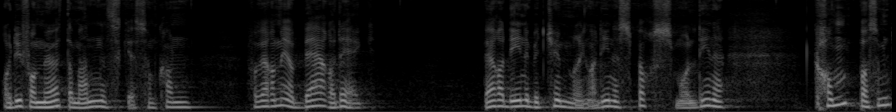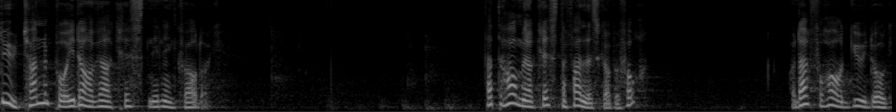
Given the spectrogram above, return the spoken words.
Og du får møte mennesker som kan få være med og bære deg. Bære dine bekymringer, dine spørsmål, dine kamper som du kjenner på i dag å være kristen i din hverdag. Dette har vi det kristne fellesskapet for. Og Derfor har Gud òg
